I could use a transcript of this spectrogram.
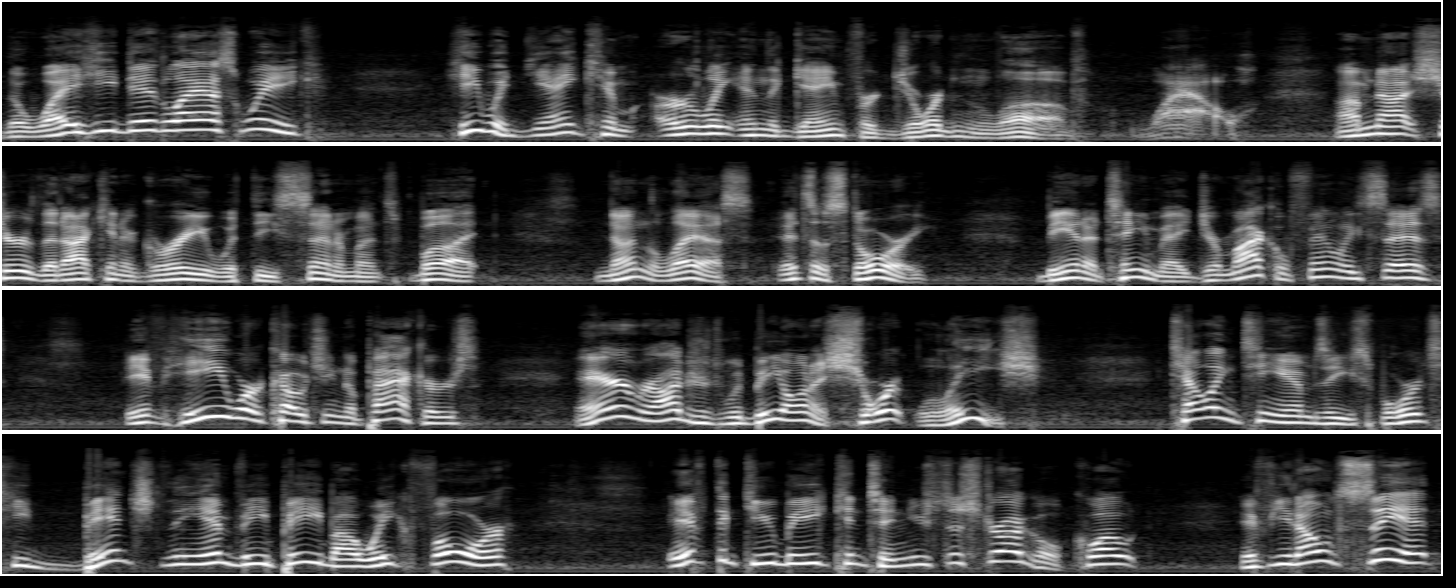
the way he did last week, he would yank him early in the game for Jordan Love. Wow. I'm not sure that I can agree with these sentiments, but nonetheless, it's a story. Being a teammate, Jermichael Finley says if he were coaching the Packers, Aaron Rodgers would be on a short leash telling TMZ Sports he'd benched the MVP by week four if the QB continues to struggle. Quote, if you don't see it,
